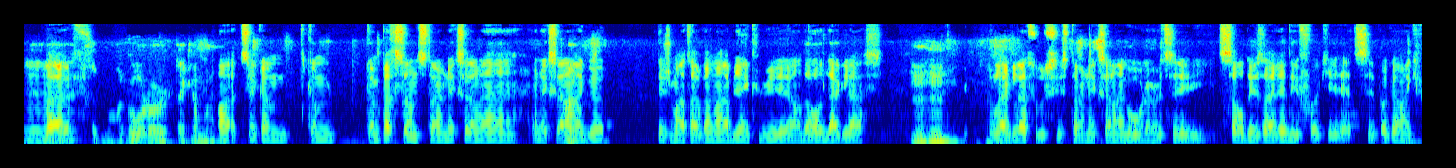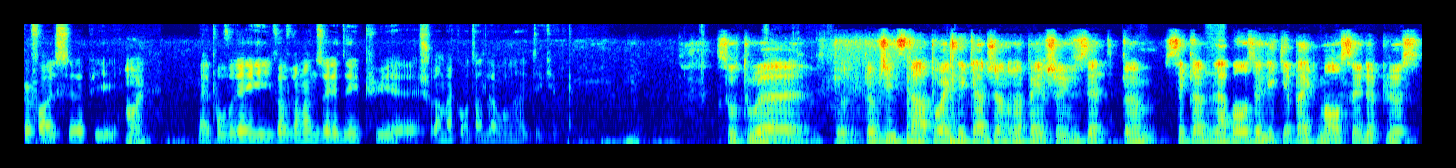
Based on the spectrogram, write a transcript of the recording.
Euh, Ben, c'est mon goaler, t'as comme moi. Tu sais, comme, comme, comme personne, c'était un excellent, un excellent Ouais. gars. Je m'entends vraiment bien avec lui euh, en dehors de la glace. Mhm. Sur la glace aussi, c'est un excellent goaler. Il sort des arrêts des fois que tu sais pas comment il peut faire ça. Puis... Ouais. Mais pour vrai, il va vraiment nous aider. Puis euh, je suis vraiment content de l'avoir dans notre équipe. Surtout, euh, comme j'ai dit tantôt, avec les quatre jeunes repêchés, vous êtes comme. C'est comme la base de l'équipe avec Massé de plus.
